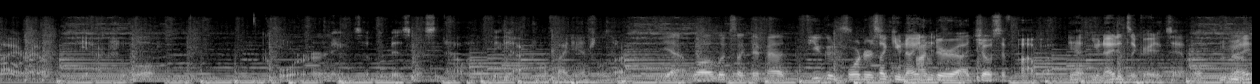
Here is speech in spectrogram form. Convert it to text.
buy around the actual earnings of the business and how healthy the actual financials are. yeah. Well, it looks like they've had a few good quarters like United. under uh, Joseph Papa. Yeah, United's a great example, right?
